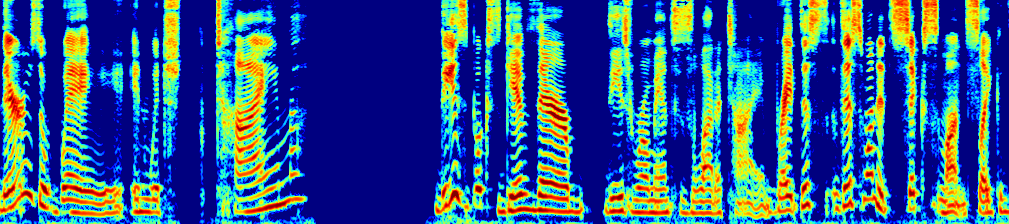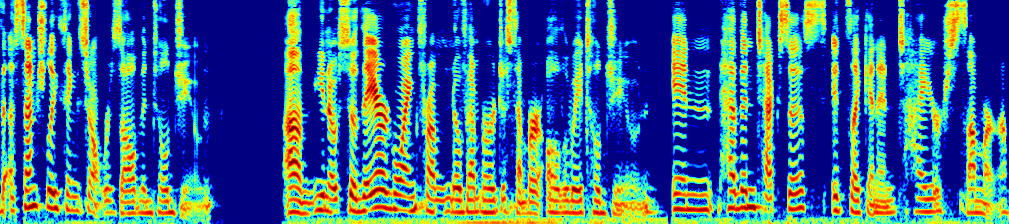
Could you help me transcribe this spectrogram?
There is a way in which time these books give their these romances a lot of time, right? This this one it's 6 months. Like the, essentially things don't resolve until June. Um, you know, so they are going from November, December all the way till June. In Heaven, Texas, it's like an entire summer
